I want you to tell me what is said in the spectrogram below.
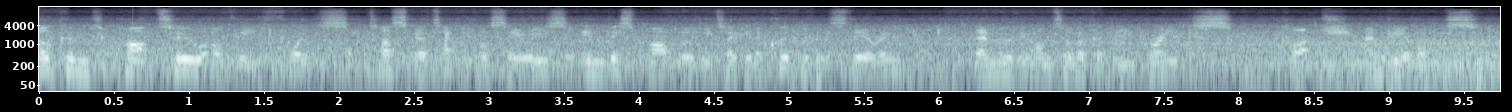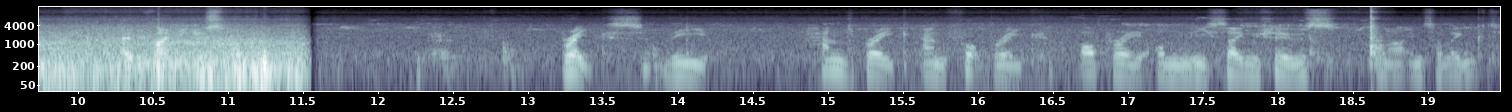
Welcome to part two of the Thwaites Tusker technical series. In this part we'll be taking a quick look at steering, then moving on to look at the brakes, clutch and gearbox. Hope you find it useful. Brakes. The hand brake and foot brake operate on the same shoes and are interlinked.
